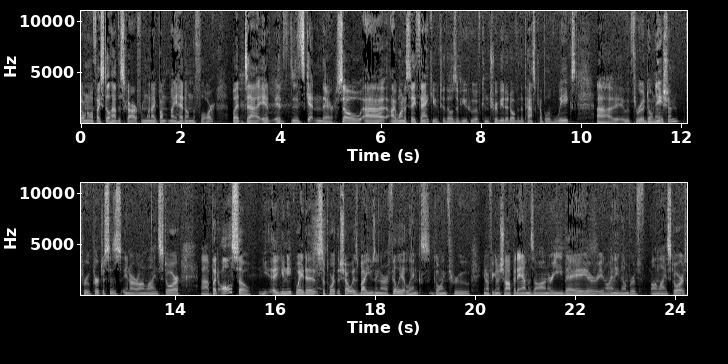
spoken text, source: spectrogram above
don't know if I still have the scar from when I bumped my head on the floor, but uh, it, it, it's getting there. So uh, I want to say thank you to those of you who have contributed over the past couple of weeks uh, through a donation, through purchases in our online store. Uh, but also, a unique way to support the show is by using our affiliate links, going through, you know, if you're going to shop at Amazon or eBay or, you know, any number of online stores,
